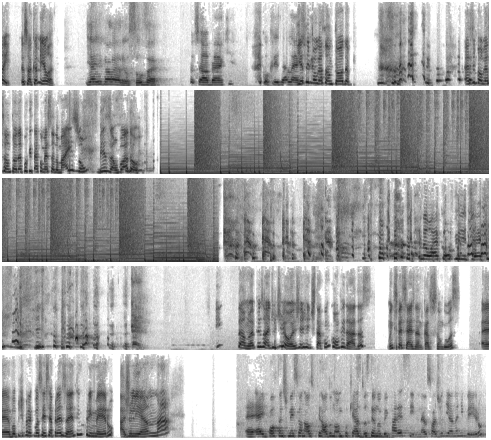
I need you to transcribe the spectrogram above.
Oi, eu sou a Camila. E aí, galera, eu sou o Zé. Eu sou a Beck, com crise elétrica. E essa empolgação toda. essa empolgação toda é porque tá começando mais um Bisão Voador. Não é Covid, é Então, no episódio de hoje, a gente está com convidadas, muito especiais, né? No caso, são duas. É, vou pedir para que vocês se apresentem. Primeiro, a Juliana. É, é, importante mencionar o final do nome, porque as duas têm um nome bem parecido, né? Eu sou a Juliana Ribeiro.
